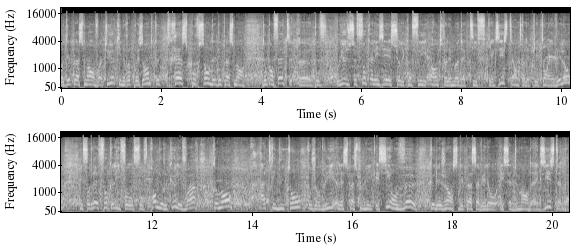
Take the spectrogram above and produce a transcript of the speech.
au déplacement en voiture qui ne représente que 13% des déplacements. Donc en fait, euh, au lieu de se focaliser sur les conflits entre les modes actifs qui existent, entre les piétons et les vélos, il faudrait faut prendre du recul et voir comment attribue-t-on aujourd'hui l'espace public. Et si on veut que des gens se déplacent à vélo et cette demande existe, ben,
